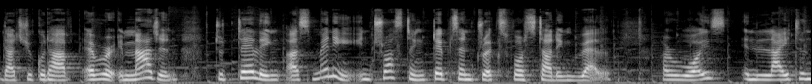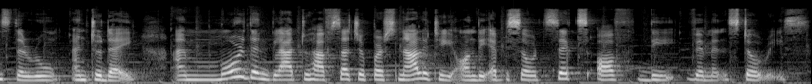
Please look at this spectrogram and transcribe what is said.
that you could have ever imagined to telling us many interesting tips and tricks for studying well. Her voice enlightens the room, and today I'm more than glad to have such a personality on the episode 6 of the Women's Stories.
